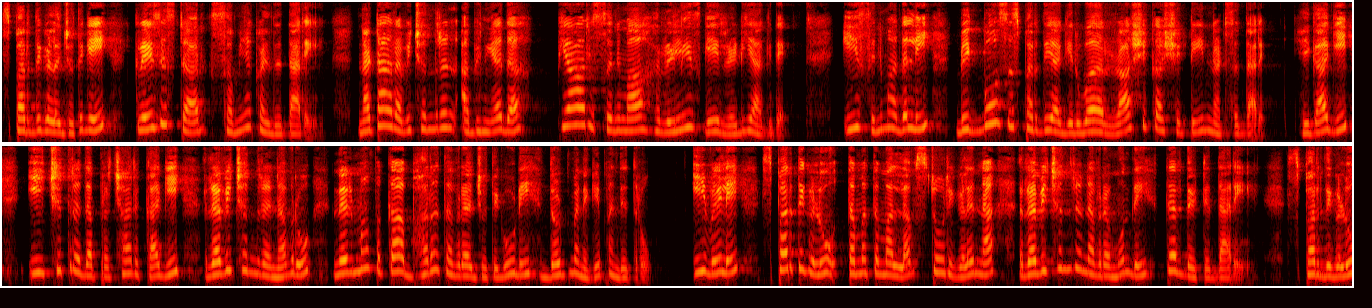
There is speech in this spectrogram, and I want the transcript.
ಸ್ಪರ್ಧಿಗಳ ಜೊತೆಗೆ ಕ್ರೇಜಿ ಸ್ಟಾರ್ ಸಮಯ ಕಳೆದಿದ್ದಾರೆ. ನಟ ರವಿಚಂದ್ರನ್ ಅಭಿನಯದ ಪ್ಯಾರ್ ಸಿನಿಮಾ ರಿಲೀಸ್ಗೆ ರೆಡಿಯಾಗಿದೆ. ಈ ಸಿನಿಮಾದಲ್ಲಿ ಬಿಗ್ ಬಾಸ್ ಸ್ಪರ್ಧಿಯಾಗಿರುವ ರಾಶಿಕಾ ಶೆಟ್ಟಿ ನಟಿಸಿದ್ದಾರೆ. ಹೀಗಾಗಿ ಈ ಚಿತ್ರದ ಪ್ರಚಾರಕ್ಕಾಗಿ ರವಿಚಂದ್ರನ್ ಅವರು ನಿರ್ಮಾಪಕ ಭರತ್ ಅವರ ಜೊತೆಗೂಡಿ ದೊಡ್ಮನೆಗೆ ಬಂದಿದ್ರು. ಈ ವೇಳೆ ಸ್ಪರ್ಧಿಗಳು ತಮ್ಮ ತಮ್ಮ ಲವ್ ಸ್ಟೋರಿಗಳನ್ನ ರವಿಚಂದ್ರನ್ ಅವರ ಮುಂದೆ ತೆರೆದಿಟ್ಟಿದ್ದಾರೆ. ಸ್ಪರ್ಧಿಗಳು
